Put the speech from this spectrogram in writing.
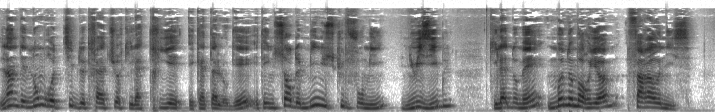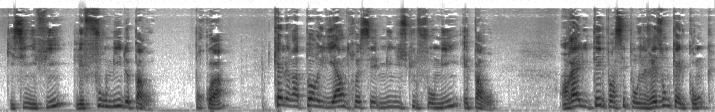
L'un des nombreux types de créatures qu'il a triés et catalogués était une sorte de minuscule fourmi, nuisible, qu'il a nommée Monomorium pharaonis, qui signifie les fourmis de Paro. Pourquoi? Quel rapport il y a entre ces minuscules fourmis et Paro? En réalité, il pensait pour une raison quelconque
